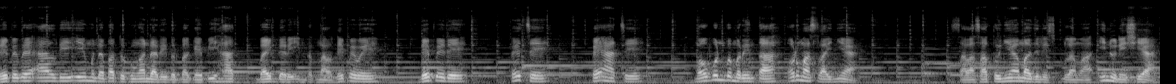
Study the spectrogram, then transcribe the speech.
DPP LDI mendapat dukungan dari berbagai pihak, baik dari internal DPW, DPD, PC, PAC, maupun pemerintah ormas lainnya. Salah satunya Majelis Ulama Indonesia.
